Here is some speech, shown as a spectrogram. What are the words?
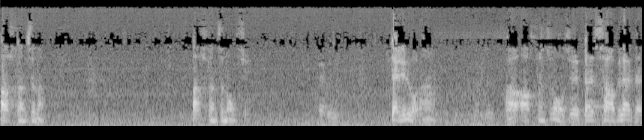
Axırıncına. Axırıncına olacaq. Dəlil var, ha? Ha, axırıncına olacaq. Bəzi sahabilər də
